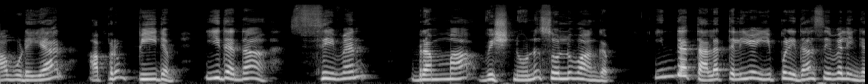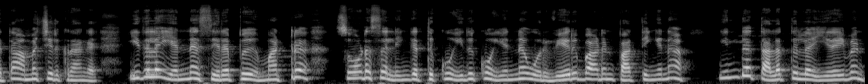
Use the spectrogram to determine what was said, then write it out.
ஆவுடையார் அப்புறம் பீடம். இதை தான் சிவன் பிரம்மா விஷ்ணுன்னு சொல்லுவாங்க. இந்த தலத்திலையும் இப்படி தான் சிவலிங்கத்தை அமைச்சிருக்கிறாங்க. இதில் என்ன சிறப்பு? மற்ற சோடச லிங்கத்துக்கும் இதுக்கும் என்ன ஒரு வேறுபாடுன்னு பார்த்தீங்கன்னா இந்த தலத்தில் இறைவன்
